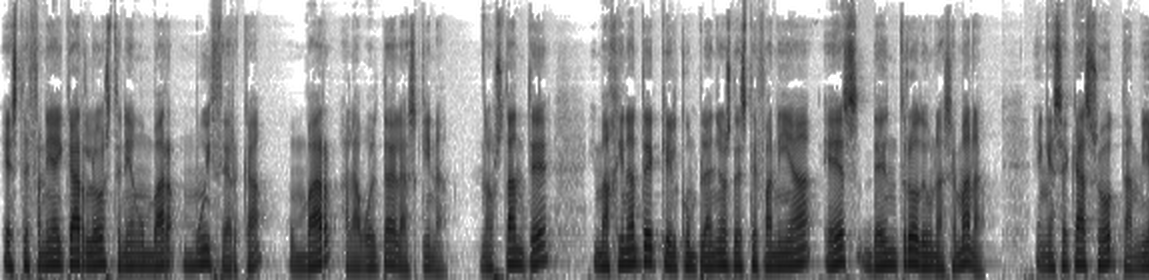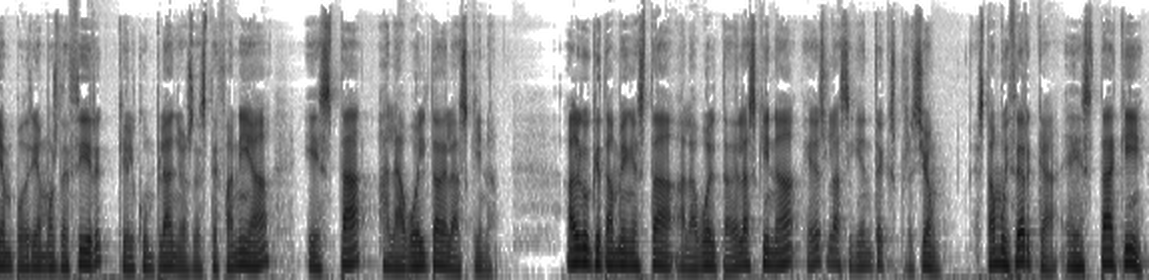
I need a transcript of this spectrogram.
Estefanía y Carlos tenían un bar muy cerca, un bar a la vuelta de la esquina. No obstante, imagínate que el cumpleaños de Estefanía es dentro de una semana. En ese caso, también podríamos decir que el cumpleaños de Estefanía está a la vuelta de la esquina. Algo que también está a la vuelta de la esquina es la siguiente expresión. Está muy cerca, está aquí.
